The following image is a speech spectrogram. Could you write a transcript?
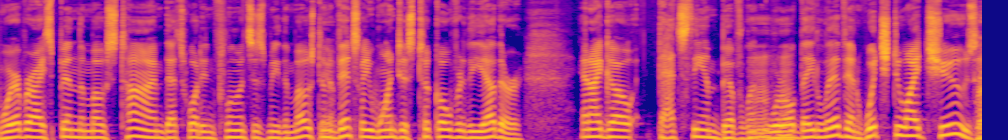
wherever I spend the most time, that's what influences me the most. And eventually, one just took over the other. And I go, that's the ambivalent world they live in. Which do I choose? How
